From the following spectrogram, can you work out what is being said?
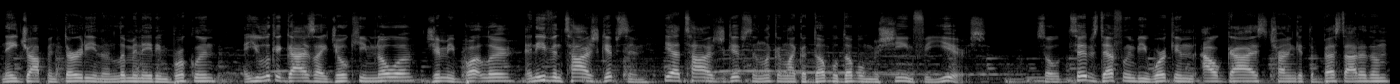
Nate dropping 30 and eliminating Brooklyn. And you look at guys like Joakim Noah, Jimmy Butler, and even Taj Gibson. He had Taj Gibson looking like a double-double machine for years. So Thibs definitely be working out guys, trying to get the best out of them.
